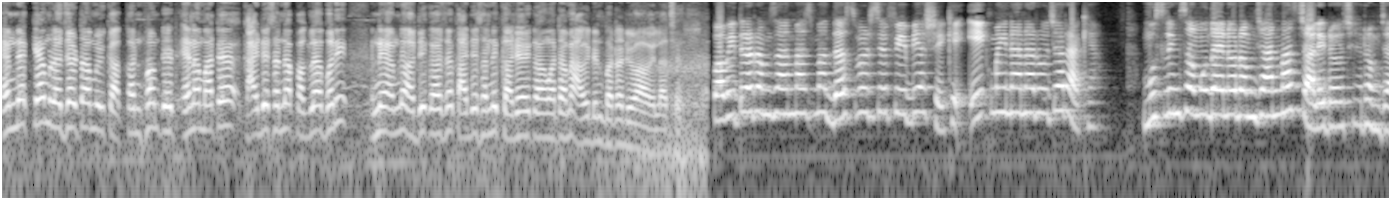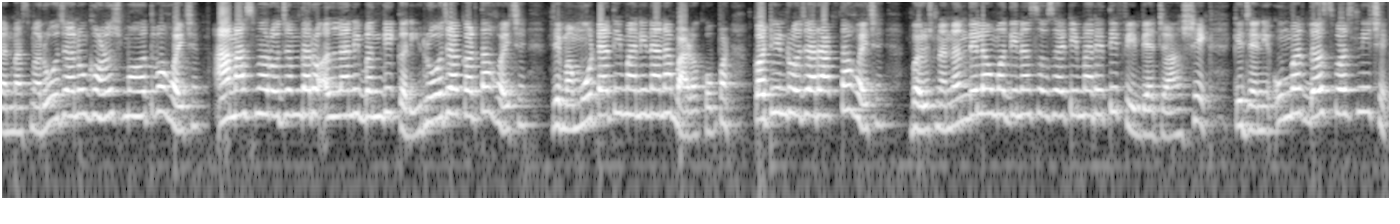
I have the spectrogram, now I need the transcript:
એમને કેમ રજળતા મૂક્યા? કન્ફર્મ એના માટે કાયદેસરના પગલાં ભરી અને એમને અધિકારીઓ કાયદેસરની કાર્યવાહી કરવા માટે અમે આવેદનપત્ર દેવા આવેલા છે. પવિત્ર રમઝાન માસમાં દસ વર્ષે ફેબિયા શેખે એક મહિનાના રોજા રાખ્યા? મુસ્લિમ સમુદાયનો રમજાન માસ ચાલી રહ્યો છે. રમજાન માસમાં રોજાનું ઘણું જ મહત્વ હોય છે. આ માસમાં રોજમદારો અલ્લાહની બંદગી કરી રોજા કરતા હોય છે. જેમાં મોટાથી માની નાના બાળકો પણ કઠિન રોજા રાખતા હોય છે. ભરૂચના નંદેલાવ મદીના સોસાયટીમાં રહેતી ફેબિયા જહાં શેખ, કે જેની ઉંમર દસ વર્ષની છે,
